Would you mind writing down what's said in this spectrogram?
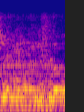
change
